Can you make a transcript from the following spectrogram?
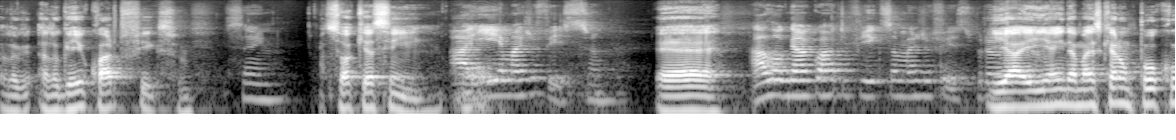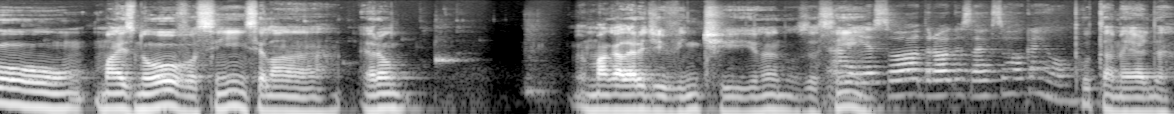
Aluguei- Aluguei o quarto fixo. Sim. Só que assim. Aí é mais difícil. É. Alugar quarto fixo é mais difícil pra E aí, ainda mais que era um pouco mais novo, assim, sei lá. Era um- uma galera de 20 anos, assim. Aí é só droga, sexo e rock and roll. Puta merda.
